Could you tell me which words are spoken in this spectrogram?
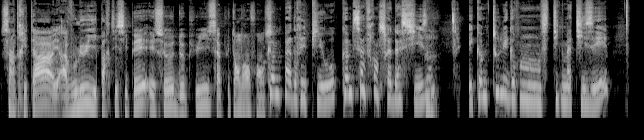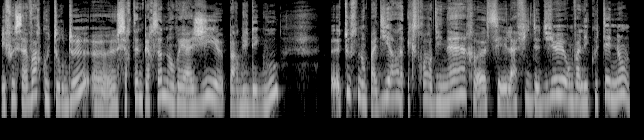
Saint Rita a voulu y participer, et ce, depuis sa plus tendre enfance. Comme Padre Pio, comme Saint François d'Assise, mmh. et comme tous les grands stigmatisés, il faut savoir qu'autour d'eux, euh, certaines personnes ont réagi euh, par du dégoût. Euh, tous n'ont pas dit ah, extraordinaire, c'est la fille de Dieu, on va l'écouter. Non,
